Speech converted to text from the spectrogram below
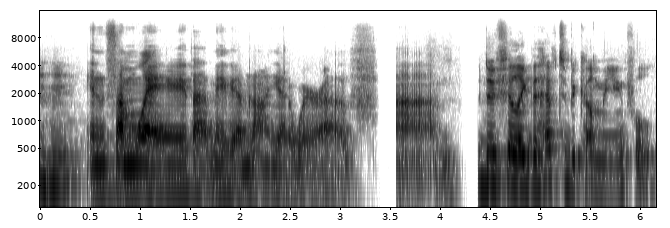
Mm-hmm. in some way that maybe i'm not yet aware of um, Do you feel like they have to become meaningful?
